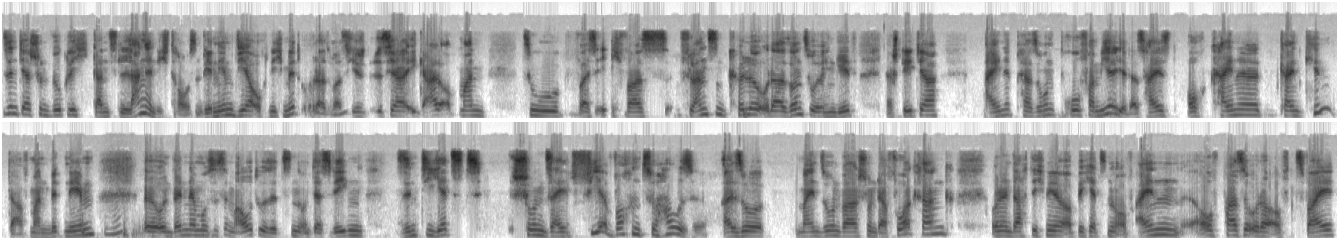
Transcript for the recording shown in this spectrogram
sind ja schon wirklich ganz lange nicht draußen. Wir nehmen die ja auch nicht mit oder sowas. Hier ist ja egal, ob man zu, weiß ich was, Pflanzenkölle oder sonst wo hingeht. Da steht ja eine Person pro Familie. Das heißt, auch keine, kein Kind darf man mitnehmen. Mhm. Und wenn, dann muss es im Auto sitzen. Und deswegen sind die jetzt schon seit vier Wochen zu Hause. Also mein Sohn war schon davor krank und dann dachte ich mir, ob ich jetzt nur auf einen aufpasse oder auf zwei,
